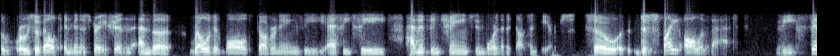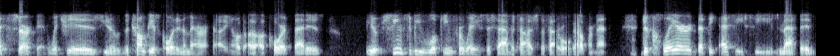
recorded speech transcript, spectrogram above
the Roosevelt administration, and the relevant laws governing the SEC haven't been changed in more than a dozen years. So, despite all of that, the Fifth Circuit, which is you know the Trumpiest court in America, you know a, a court that is you know seems to be looking for ways to sabotage the federal government, declared that the SEC's methods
